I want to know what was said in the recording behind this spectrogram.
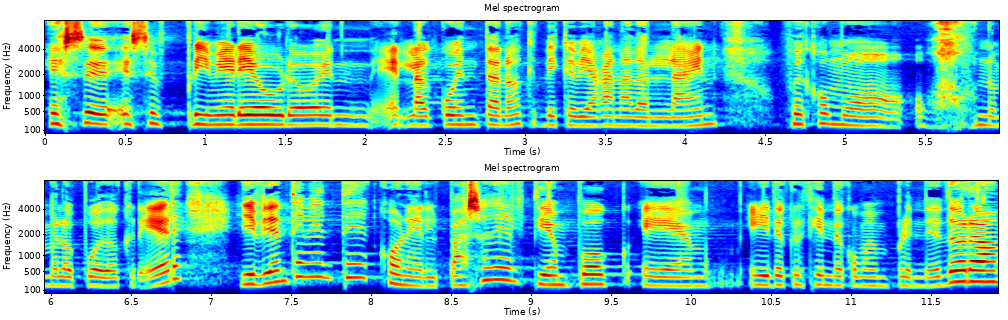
ese, ese primer euro en, en la cuenta ¿no? de que había ganado online, fue como, wow, no me lo puedo creer. Y evidentemente con el paso del tiempo eh, he ido creciendo como emprendedora,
